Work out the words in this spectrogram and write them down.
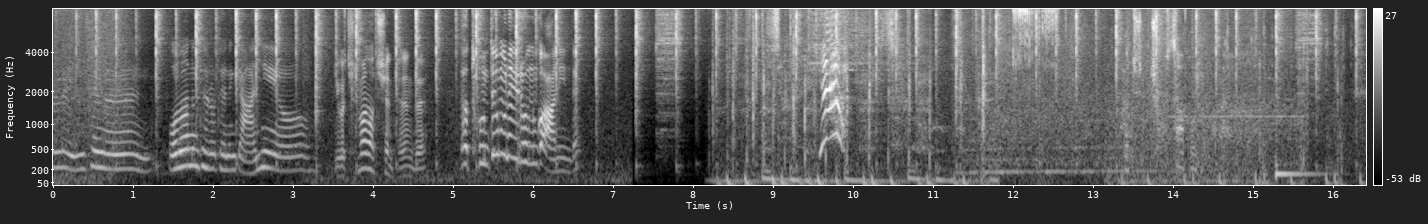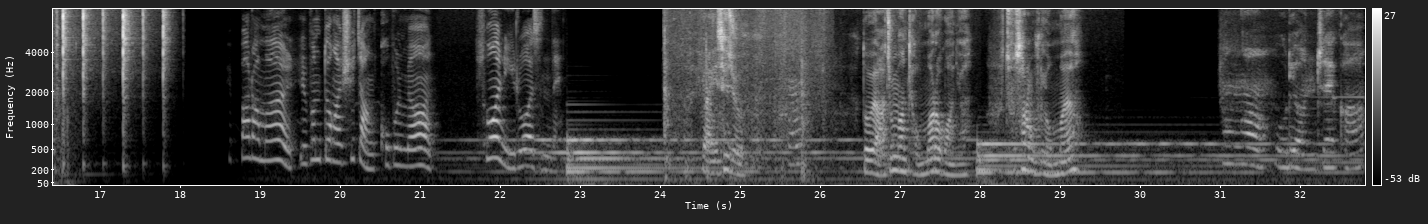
인생은 원하는 대로 되는 게 아니에요. 이거 7만 원치엔 되는데. 나 돈 때문에 이러는 거 아닌데? 야! 아주 조사버릴 거야. 휘바람을 1분 동안 쉬지 않고 불면 소원이 이루어진대. 야 이세주 너왜 아줌마한테 엄마라고 하냐? 저 사람 우리 엄마야? 우리 언제 가?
